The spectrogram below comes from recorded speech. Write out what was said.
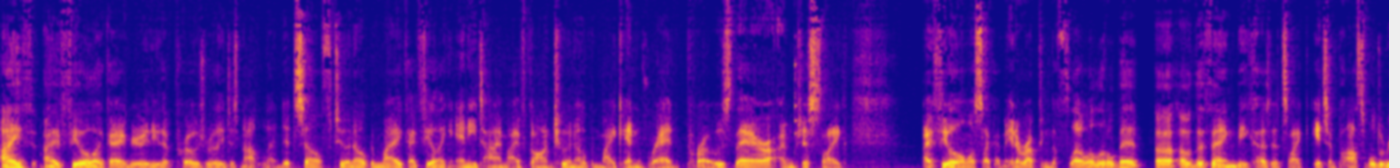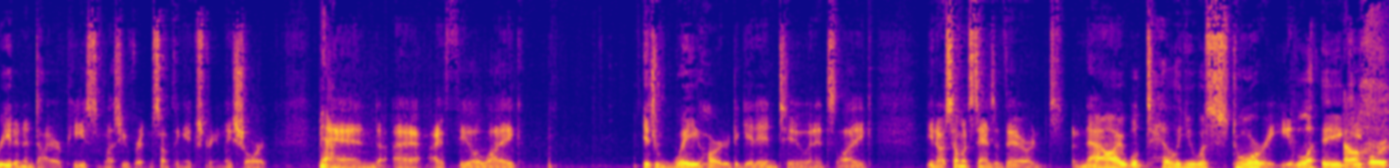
I th- I feel like I agree with you that prose really does not lend itself to an open mic. I feel like anytime I've gone to an open mic and read prose there, I'm just like. I feel almost like I'm interrupting the flow a little bit uh, of the thing because it's like it's impossible to read an entire piece unless you've written something extremely short. Yeah. And I, I feel like it's way harder to get into, and it's like, you know, someone stands up there and now I will tell you a story, like, or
